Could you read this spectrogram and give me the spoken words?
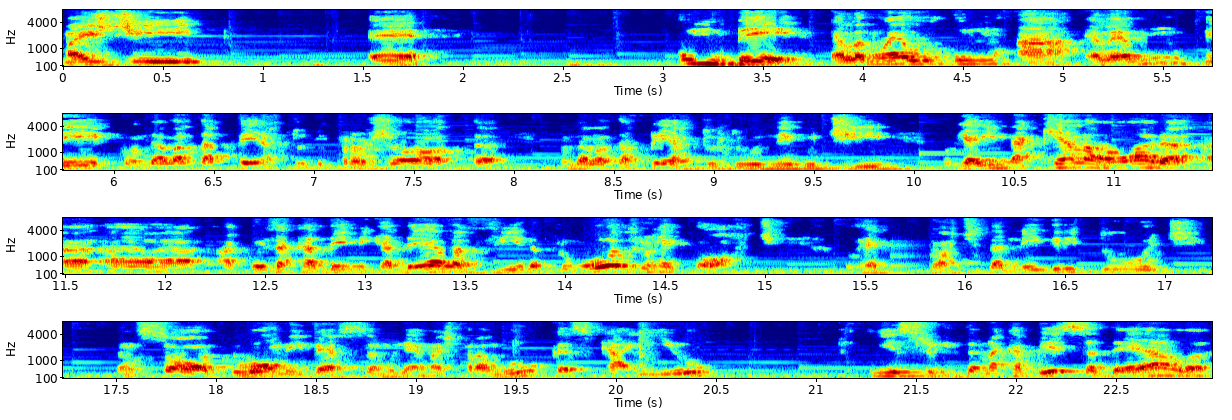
mas de é, um B, ela não é um A, ela é um B quando ela está perto do Projota, quando ela está perto do Nego Di, porque aí naquela hora a, a, a coisa acadêmica dela vira para um outro recorte, o recorte da negritude, não só do homem versus a mulher, mas para Lucas caiu isso. Então na cabeça dela,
